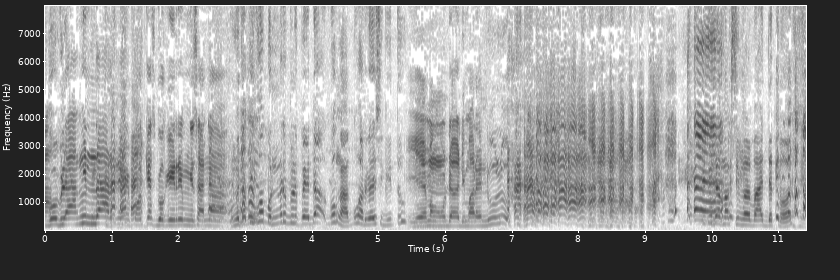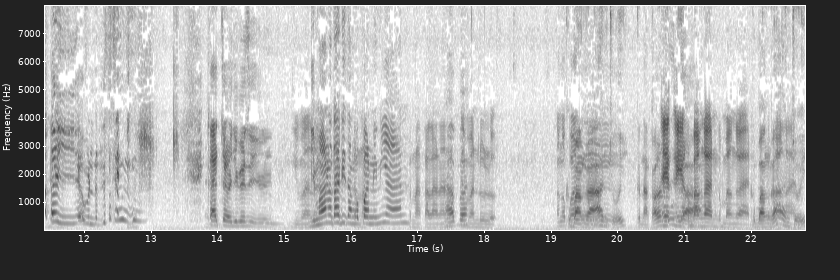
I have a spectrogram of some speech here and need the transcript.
gue bilangin ntar nih podcast gue kirim ke sana. Enggak, tapi gua bener beli peda, gua ngaku harganya segitu. Iya emang udah dimarahin dulu. Itu udah maksimal budget, Bos. iya bener. Kacau juga sih. gimana Gimana tadi tanggapan inian? kenakalan Apa? zaman dulu Tanggapan Kebanggaan, cuy. Kenakalan eh iya kebanggaan kebanggaan Kebanggaan, cuy.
